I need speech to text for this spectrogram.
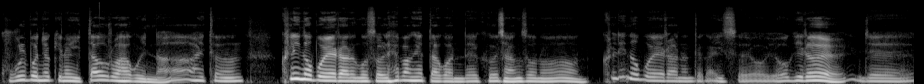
구글 번역기는 이따위로 하고 있나? 하여튼 클리너보에라는 곳을 해방했다고 하는데 그 장소는 클리너보에라는 데가 있어요. 여기를 이제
